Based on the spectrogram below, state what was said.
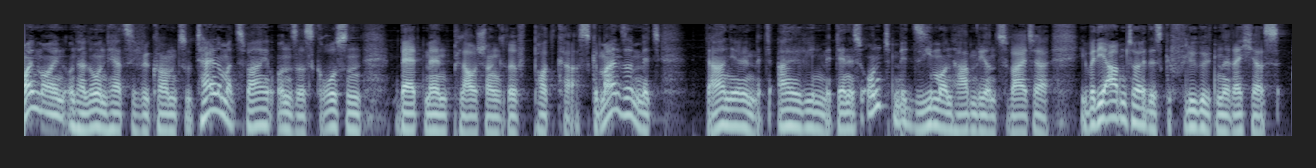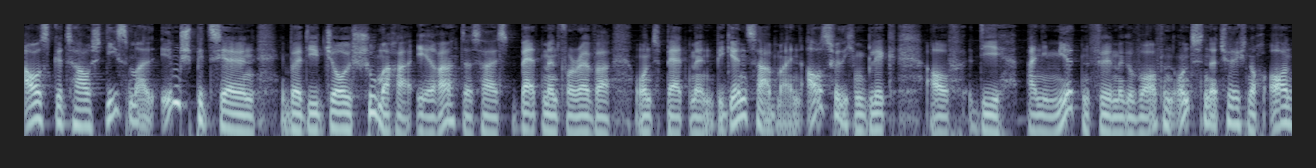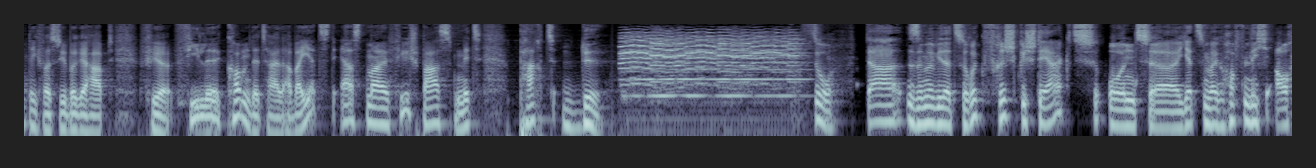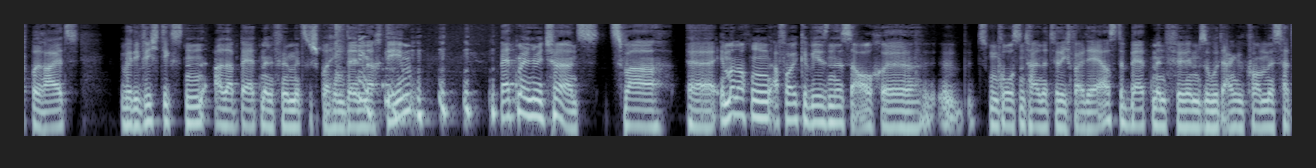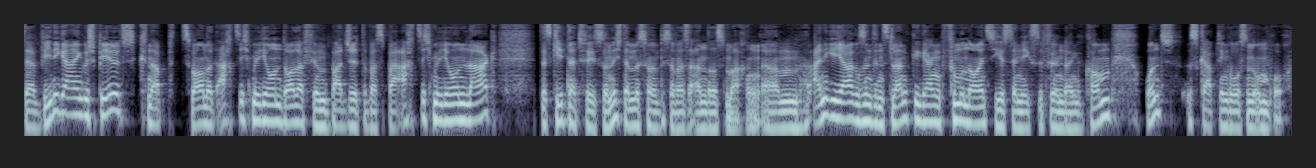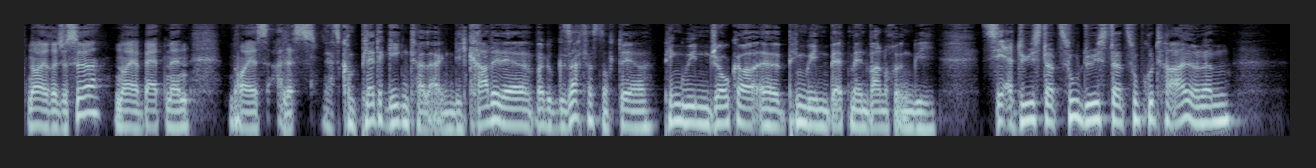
Moin Moin und hallo und herzlich willkommen zu Teil Nummer zwei unseres großen Batman Plauschangriff Podcasts. Gemeinsam mit Daniel, mit Alvin, mit Dennis und mit Simon haben wir uns weiter über die Abenteuer des geflügelten Rächers ausgetauscht. Diesmal im Speziellen über die Joel Schumacher-Ära, das heißt Batman Forever und Batman Begins, haben einen ausführlichen Blick auf die animierten Filme geworfen und natürlich noch ordentlich was über gehabt für viele kommende Teile. Aber jetzt erstmal viel Spaß mit Part 2. So, da sind wir wieder zurück, frisch gestärkt und äh, jetzt sind wir hoffentlich auch bereit, über die wichtigsten aller Batman-Filme zu sprechen. Denn nachdem Batman Returns zwar äh, immer noch ein Erfolg gewesen ist, auch äh, zum großen Teil natürlich, weil der erste Batman-Film so gut angekommen ist, hat er weniger eingespielt, knapp 280 Millionen Dollar für ein Budget, was bei 80 Millionen lag. Das geht natürlich so nicht, da müssen wir ein bisschen was anderes machen. Ähm, einige Jahre sind ins Land gegangen, 95 ist der nächste Film dann gekommen und es gab den großen Umbruch. Neuer Regisseur, neuer Batman, neues alles. Das komplette Gegenteil eigentlich. Gerade der, weil du gesagt hast noch, der Penguin Joker, äh, Penguin Batman war noch irgendwie sehr düster, zu düster, zu brutal und dann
